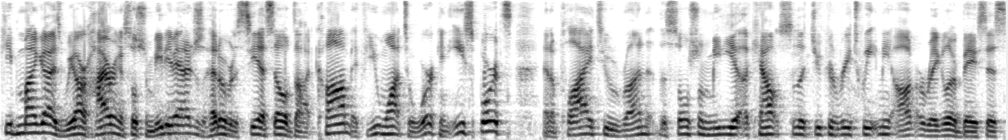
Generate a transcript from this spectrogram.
Keep in mind, guys, we are hiring a social media manager, so head over to csl.com if you want to work in esports and apply to run the social media account so that you can retweet me on a regular basis.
